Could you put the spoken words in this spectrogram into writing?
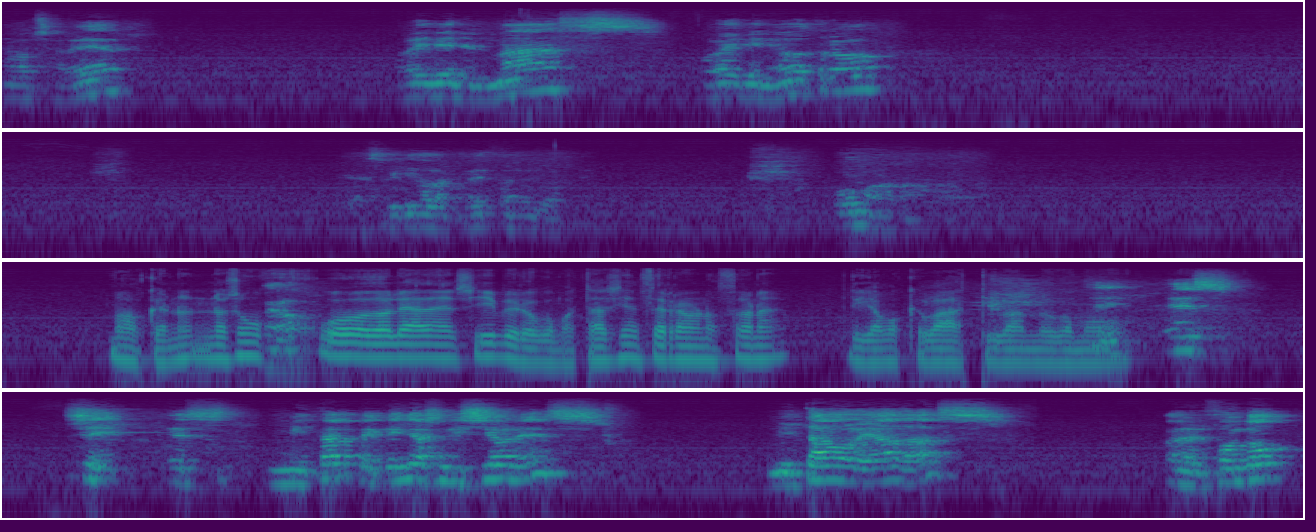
Vamos a ver. Por ahí vienen más, por ahí viene otro. Ya se le quedó la cabeza en el. Toma. Vamos, que no, no es un Bueno. juego de oleada en sí, pero como estás así encerrado en una zona, digamos que vas activando como... Sí, es, sí, es mitad pequeñas misiones, mitad oleadas. En el fondo,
